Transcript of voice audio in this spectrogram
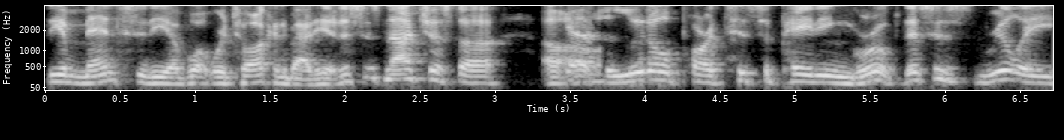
the immensity of what we're talking about here. This is not just a, a, yeah. a little participating group. This is really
